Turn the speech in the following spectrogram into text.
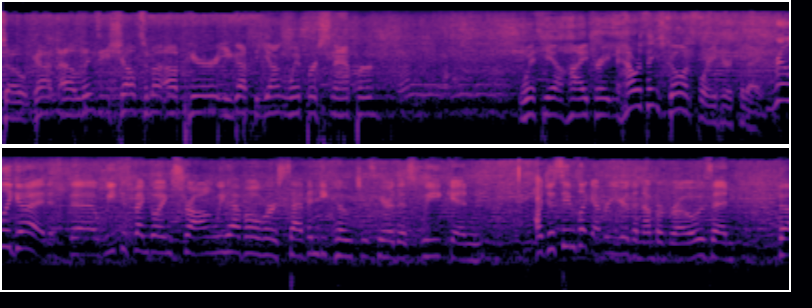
So got uh, Lindsay Sheltema up here. You got the young whippersnapper with you, hydrating. How are things going for you here today? Really good. The week has been going strong. We have over 70 coaches here this week, and it just seems like every year the number grows, and the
